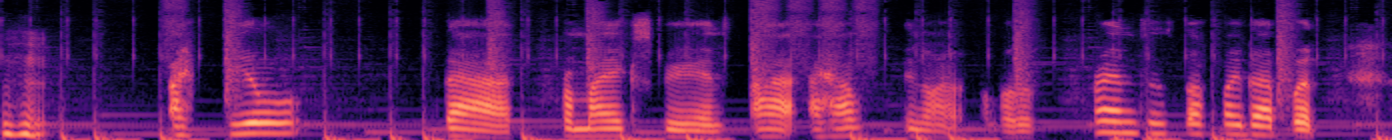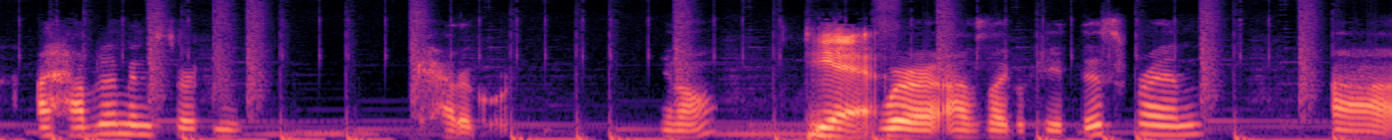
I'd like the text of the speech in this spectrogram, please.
mm-hmm. I feel that from my experience, I, I have, you know, a lot of friends and stuff like that, but I have them in certain categories, you know? Yeah. Where I was like, okay, this friend, uh,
